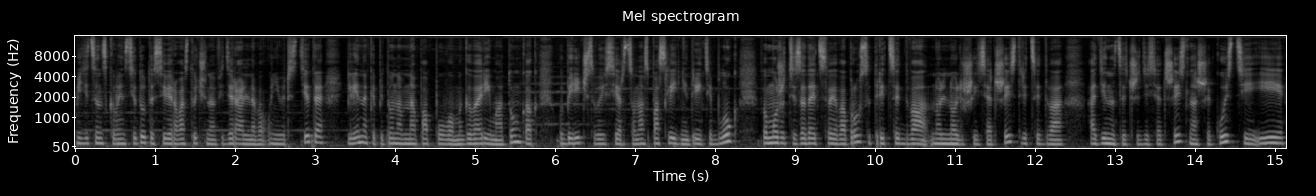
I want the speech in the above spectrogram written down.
медицинского института Северо-Восточного федерального университета Елена Капитоновна Попова. Мы говорим о том, как уберечь свое сердце. У нас последний, третий блок. Вы можете задать свои вопросы 32 0066, 32 11 66 нашей гости и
